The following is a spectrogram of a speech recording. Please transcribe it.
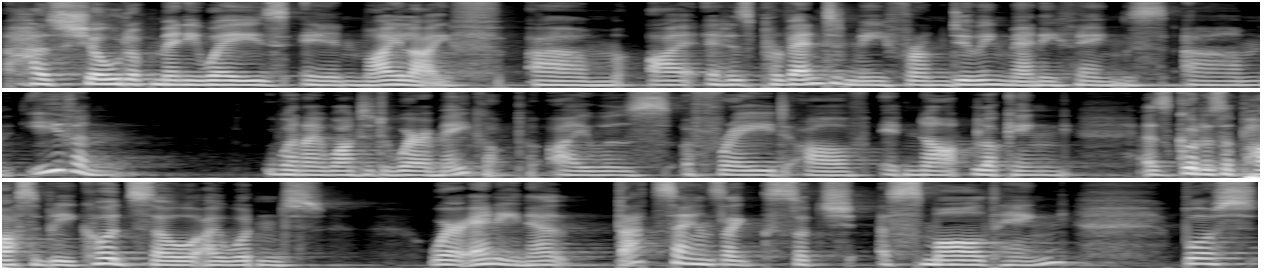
has showed up many ways in my life. Um, I, it has prevented me from doing many things. Um, even when I wanted to wear makeup, I was afraid of it not looking as good as it possibly could, so I wouldn't wear any. Now, that sounds like such a small thing, but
